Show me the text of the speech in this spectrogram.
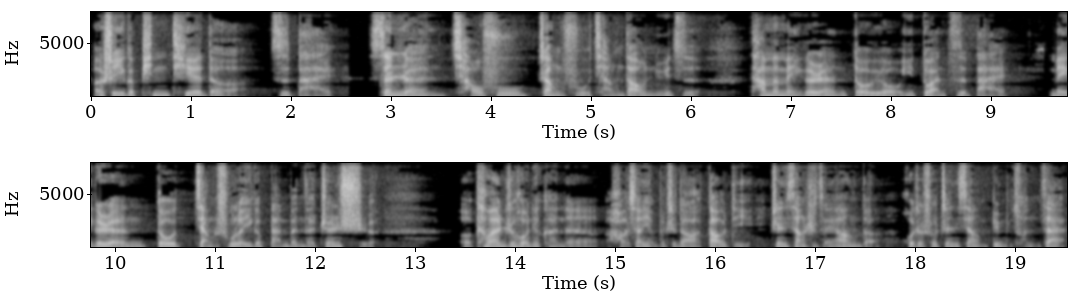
而是一个拼贴的自白。僧人、樵夫、丈夫、强盗、女子，他们每个人都有一段自白，每个人都讲述了一个版本的真实。呃，看完之后，你可能好像也不知道到底真相是怎样的，或者说真相并不存在，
